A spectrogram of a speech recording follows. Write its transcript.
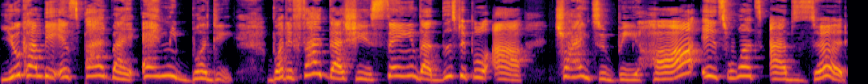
You can be inspired by anybody. But the fact that she is saying that these people are trying to be her. It's what's absurd.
